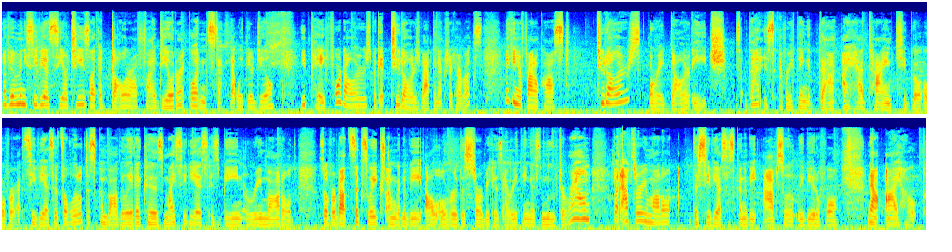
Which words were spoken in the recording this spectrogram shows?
Now, if you have any CVS CRTs like a dollar off five deodorant, go ahead and stack that with your deal. You'd pay $4 but get $2 back in extra care bucks, making your final cost $2 or a dollar each. That is everything that I had time to go over at CVS. It's a little discombobulated because my CVS is being remodeled. So for about six weeks, I'm going to be all over the store because everything is moved around. But after remodel, the CVS is going to be absolutely beautiful. Now, I hope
